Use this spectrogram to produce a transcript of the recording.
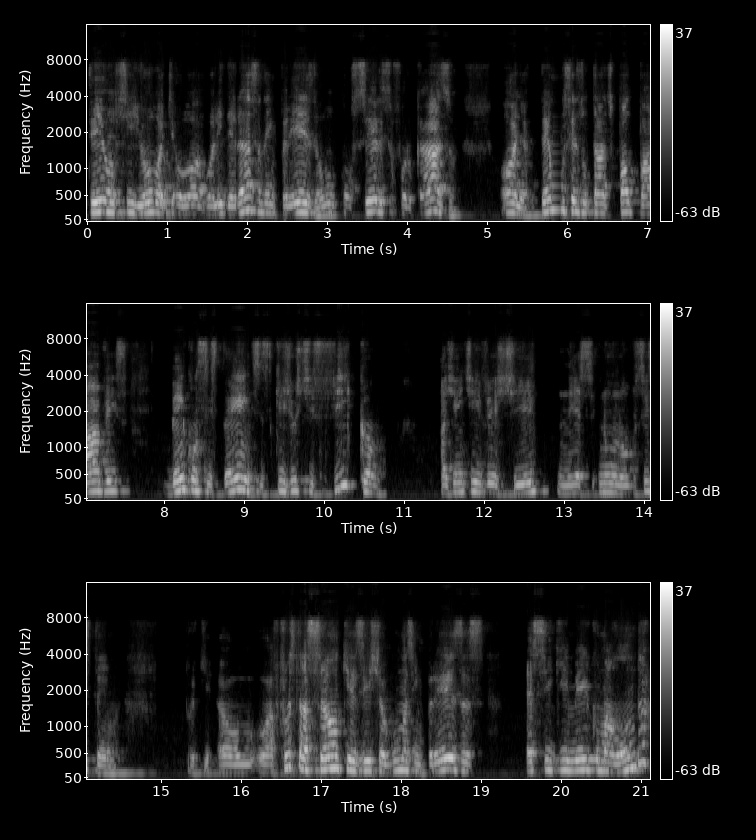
Ter o CEO, a, a liderança da empresa, ou o conselho, se for o caso, olha, temos resultados palpáveis, bem consistentes, que justificam a gente investir nesse num novo sistema. Porque a, a frustração que existe em algumas empresas é seguir meio que uma onda,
